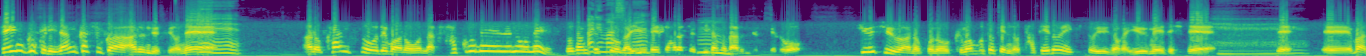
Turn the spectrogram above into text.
全国に何か所かあるんですよね。ええあの関東でもあの箱根のね登山鉄道が有名って話を聞いたことあるんですけど、九州はあのこの熊本県の立野駅というのが有名でして、へでええーまあ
